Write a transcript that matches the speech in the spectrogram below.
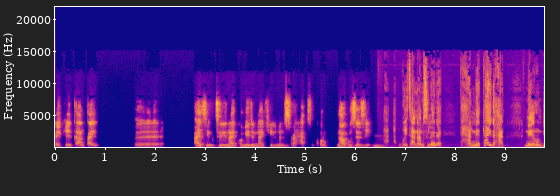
ከይከይድ ከዓ እንታይ ኣይ ቲንክ እቲ ናይ ኮሜድን ናይ ፊልምን ስራሓት ቁሩብ ናብኡ ዘዜ ጎይታና ምስለነ ተሓኔታይ ደሓን ነይሩ እንዲ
